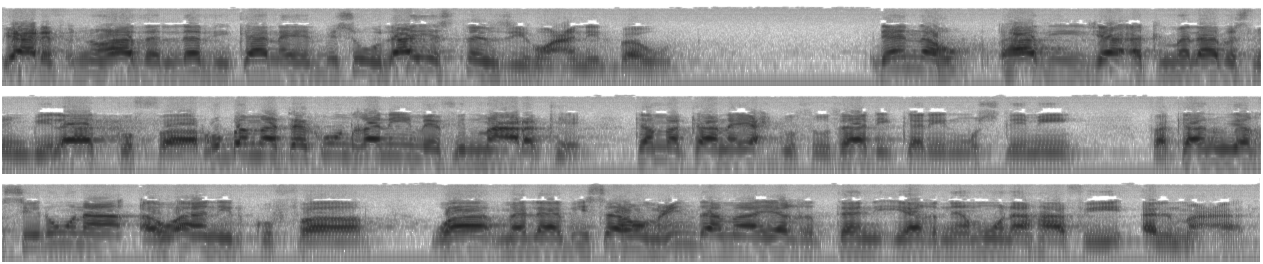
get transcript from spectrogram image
يعرف أنه هذا الذي كان يلبسه لا يستنزه عن البول. لأنه هذه جاءت الملابس من بلاد كفار. ربما تكون غنيمة في المعركة كما كان يحدث ذلك للمسلمين. فكانوا يغسلون أواني الكفار وملابسهم عندما يغنمونها في المعارك.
